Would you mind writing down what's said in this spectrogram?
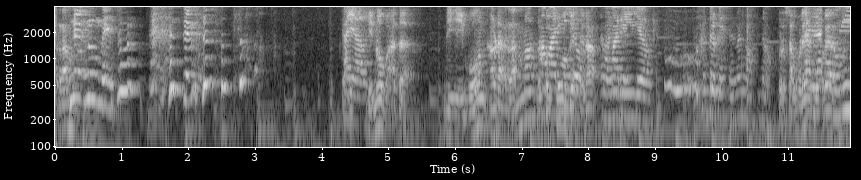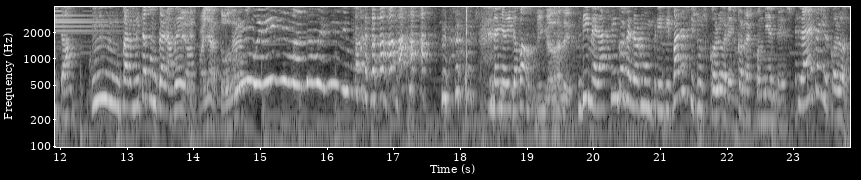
Ramma. es Numesur. Siempre son Callaos. Qué, qué novata. Digimon, ahora Ramma, lo próximo que será. Amarillo. No te lo pienses, venga. No. Pero saborea, La palomita. Mmm, palomita con caramelo. Les falla todas. Buenísima, está buenísima. Señorito Pau. Venga, dale. Dime las cinco Sailor Moon principales y sus colores correspondientes. El planeta y el color.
